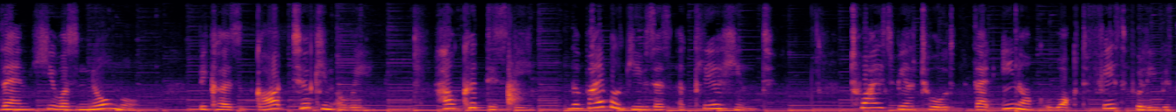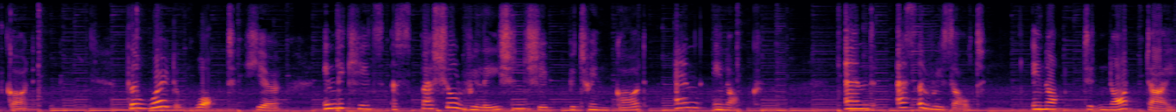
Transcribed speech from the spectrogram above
then he was no more because God took him away. How could this be? The Bible gives us a clear hint. Twice we are told that Enoch walked faithfully with God. The word walked here indicates a special relationship between God and Enoch. And as a result, Enoch did not die.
